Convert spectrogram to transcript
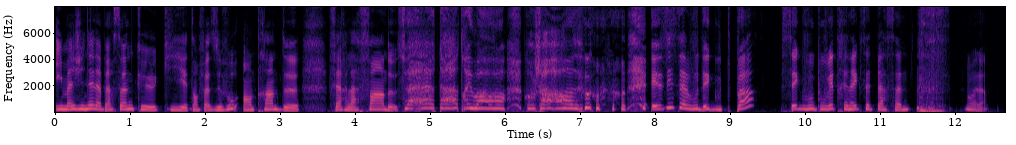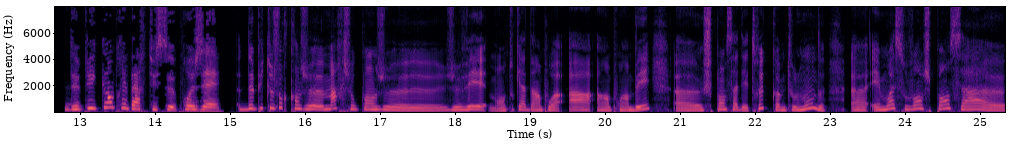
imaginez la personne que, qui est en face de vous en train de faire la fin de C'est un tribord qu'on chante Et si ça vous dégoûte pas, c'est que vous pouvez traîner avec cette personne. voilà. Depuis quand prépares-tu ce projet? Depuis toujours quand je marche ou quand je, je vais, en tout cas d'un point A à un point B, euh, je pense à des trucs comme tout le monde. Euh, et moi, souvent, je pense à euh,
